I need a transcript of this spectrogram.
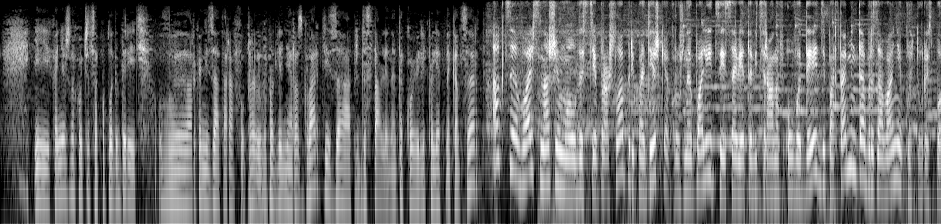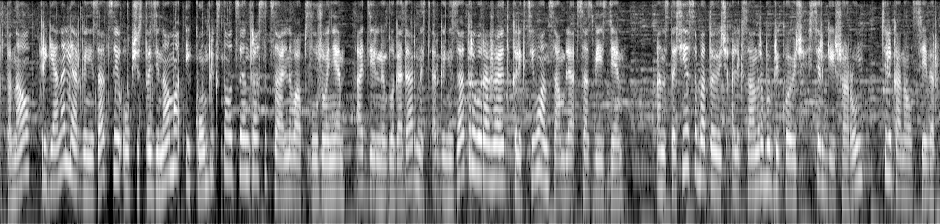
И, конечно, хочется поблагодарить организаторов управления Росгвардии за предоставленный такой великолепный концерт. Акция «Вальс нашей молодости» прошла при поддержке окружной полиции, Совета ветеранов ОВД, Департамента образования, культуры и спорта НАУ, региональной организации Общества «Динамо» и комплексного центра социального обслуживания. Отдельную благодарность организаторы выражают коллективу ансамбля «Созвездие». Анастасия Сабатович, Александр Бобрикович, Сергей Шарун, телеканал «Север».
